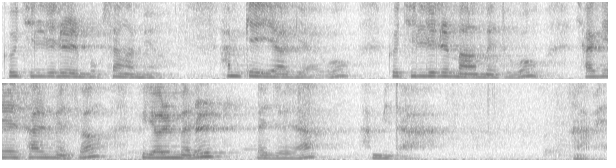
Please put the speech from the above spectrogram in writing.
그 진리를 묵상하며 함께 이야기하고 그 진리를 마음에 두고 자기의 삶에서 그 열매를 맺어야 합니다. 아멘.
